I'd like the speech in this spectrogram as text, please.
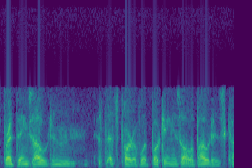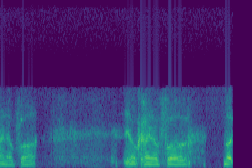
spread things out and that's part of what booking is all about is kind of uh you know, kind of uh not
